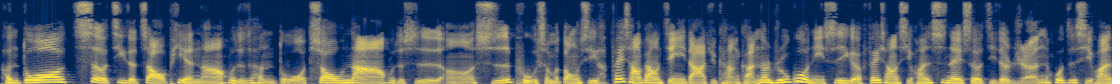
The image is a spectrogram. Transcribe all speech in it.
很多设计的照片啊，或者是很多收纳，或者是呃食谱什么东西，非常非常建议大家去看看。那如果你是一个非常喜欢室内设计的人，或者喜欢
